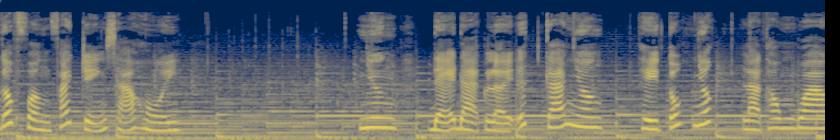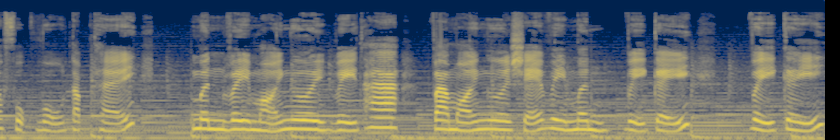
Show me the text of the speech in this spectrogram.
góp phần phát triển xã hội. Nhưng để đạt lợi ích cá nhân thì tốt nhất là thông qua phục vụ tập thể. Mình vì mọi người, vị tha, và mọi người sẽ vì mình, vị kỷ. Vị kỷ,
